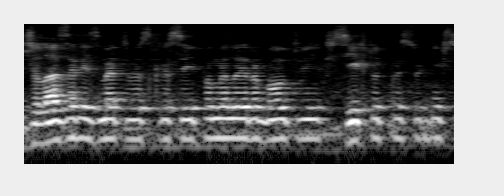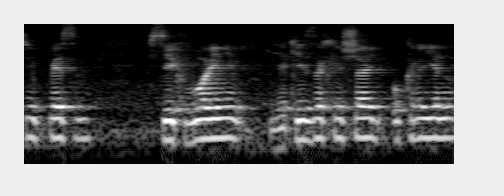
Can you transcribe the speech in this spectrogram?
Же Лазаря з мертвого воскреси і помилуй рабов твоїх, всіх тут присутніх, всіх вписаних, всіх воїнів, які захищають Україну,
